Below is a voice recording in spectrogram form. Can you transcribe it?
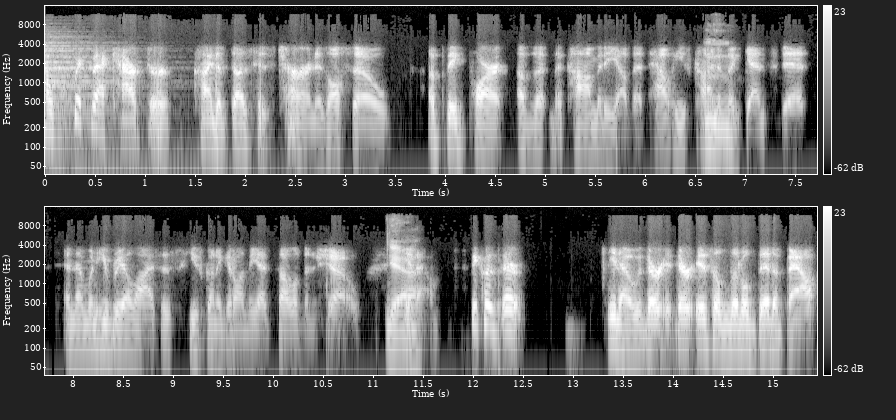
How quick that character kind of does his turn is also a big part of the, the comedy of it, how he's kind mm. of against it. And then when he realizes he's going to get on the Ed Sullivan show, yeah, you know, because there, you know, there, there is a little bit about,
